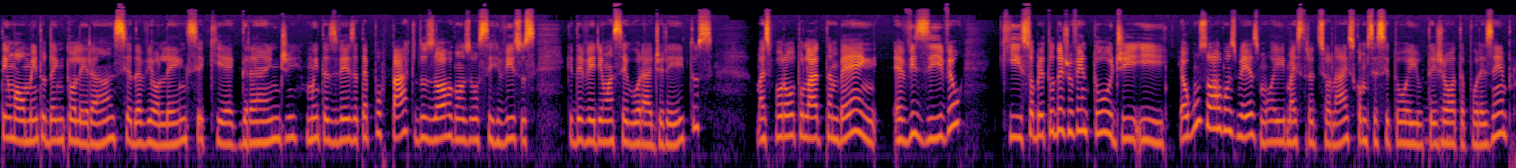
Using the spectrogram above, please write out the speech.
tem um aumento da intolerância, da violência, que é grande, muitas vezes até por parte dos órgãos ou serviços que deveriam assegurar direitos, mas por outro lado também é visível que, sobretudo, a juventude e, e alguns órgãos mesmo aí mais tradicionais, como você citou aí o TJ, por exemplo,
